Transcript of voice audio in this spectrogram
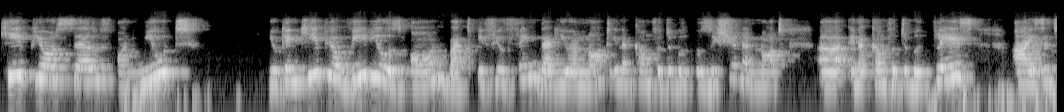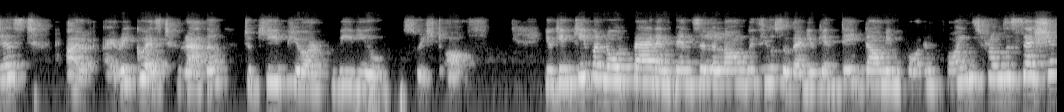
Keep yourself on mute. You can keep your videos on, but if you think that you are not in a comfortable position and not uh, in a comfortable place, I suggest, I, I request rather, to keep your video switched off. You can keep a notepad and pencil along with you so that you can take down important points from the session.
